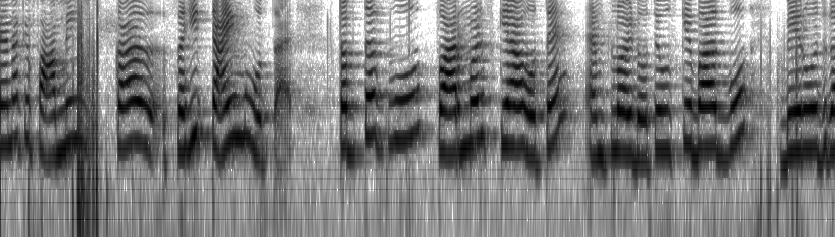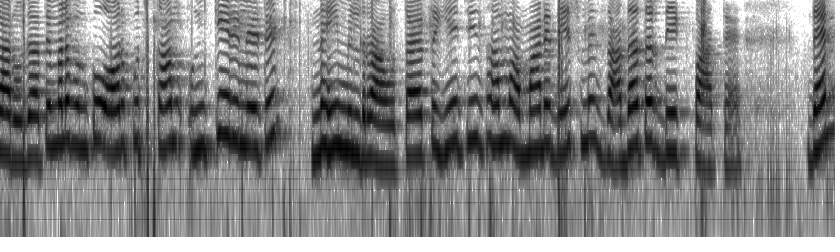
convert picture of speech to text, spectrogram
हैं ना कि फ़ार्मिंग का सही टाइम होता है। तब तक वो फार्मर्स क्या होते हैं? एम्प्लॉयड होते हैं। उसके बाद वो बेरोजगार हो जाते हैं। मतलब उनको और कुछ काम उनके रिलेटेड नहीं मिल रहा होता है। तो ये चीज़ हम हमारे देश में ज़्यादातर देख पाते हैं। देन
